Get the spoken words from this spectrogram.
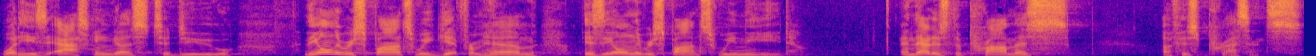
what He's asking us to do, the only response we get from Him is the only response we need. And that is the promise of His presence.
